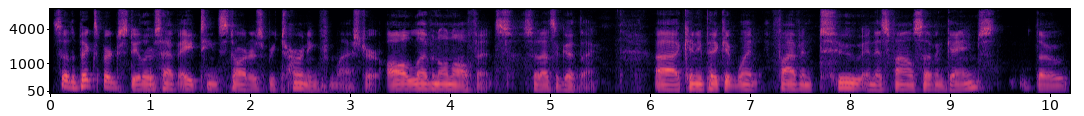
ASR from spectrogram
So the Pittsburgh Steelers have 18 starters returning from last year, all 11 on offense. So that's a good thing. Uh, Kenny Pickett went five and two in his final seven games, though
